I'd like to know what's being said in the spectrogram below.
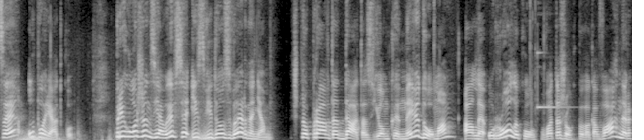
Все у порядку. Пригожин з'явився із відеозверненням. Щоправда, дата зйомки невідома, але у ролику ватажок ПВК Вагнер,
